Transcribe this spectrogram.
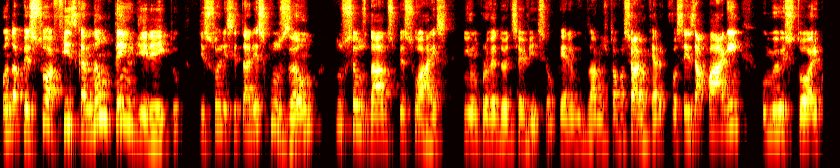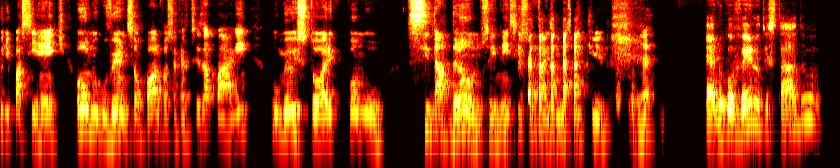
quando a pessoa física não tem o direito de solicitar exclusão dos seus dados pessoais em um provedor de serviço. Eu quero lá no hospital falar assim: olha, eu quero que vocês apaguem o meu histórico de paciente. Ou no governo de São Paulo, eu falo assim, eu quero que vocês apaguem o meu histórico como cidadão, não sei nem se isso faz muito sentido. Né? É, no governo do estado,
